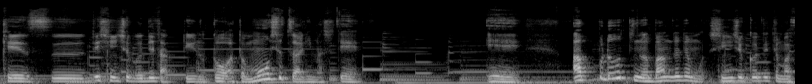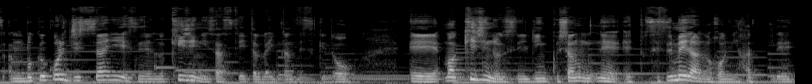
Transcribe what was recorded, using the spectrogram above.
ケースで新色が出たっていうのと、あともう一つありまして、えー、アップルウォッチのバンドでも新色が出てます。あの、僕これ実際にですね、記事にさせていただいたんですけど、えー、まあ、記事のですね、リンク下のね、えっと、説明欄の方に貼って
